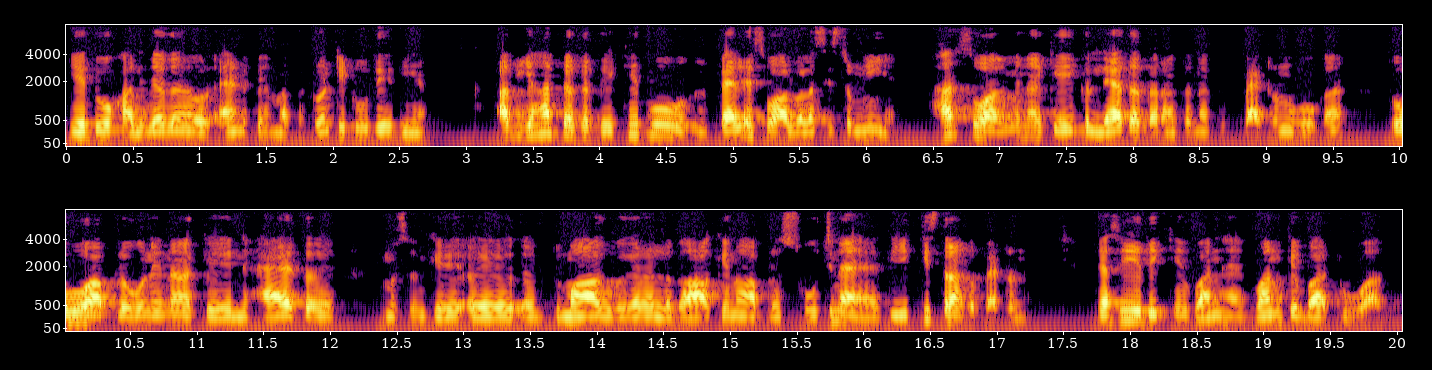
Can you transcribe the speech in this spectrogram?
ये दो खाली जगह है और एंड पे हमारे पास ट्वेंटी टू दे दिए अब यहाँ पे अगर देखें तो वो पहले सवाल वाला सिस्टम नहीं है। हर सवाल में ना कि एक लहदा तरह का ना पैटर्न होगा तो वो आप लोगों ने ना कि नहायत मतलब के दिमाग वगैरह लगा के ना आपने सोचना है कि ये किस तरह का पैटर्न है। जैसे ये देखिए वन है वन के बाद टू आ गया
